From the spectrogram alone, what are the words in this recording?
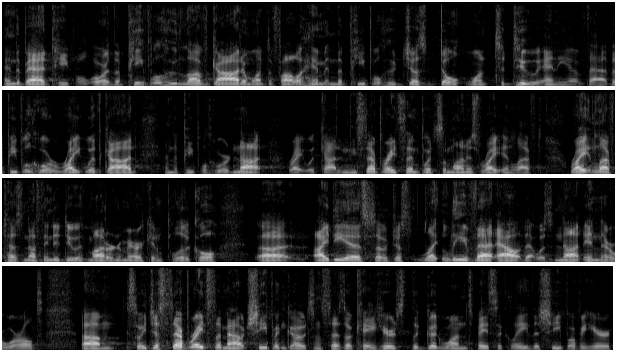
and the bad people, or the people who love God and want to follow Him, and the people who just don't want to do any of that. The people who are right with God and the people who are not right with God. And He separates them, puts them on His right and left. Right and left has nothing to do with modern American political uh, ideas, so just let, leave that out. That was not in their world. Um, so he just separates them out, sheep and goats, and says, okay, here's the good ones, basically, the sheep over here,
